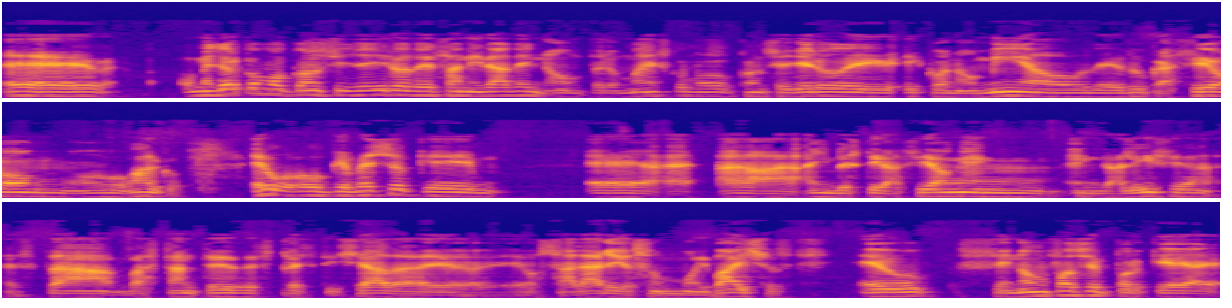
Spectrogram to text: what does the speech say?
eh, o mellor como conselleiro de Sanidade non, pero máis como conselleiro de Economía ou de Educación ou algo. Eu o que vexo que eh, a, a investigación en, en Galicia está bastante desprestixiada e, e os salarios son moi baixos. Eu, se non fose porque a,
